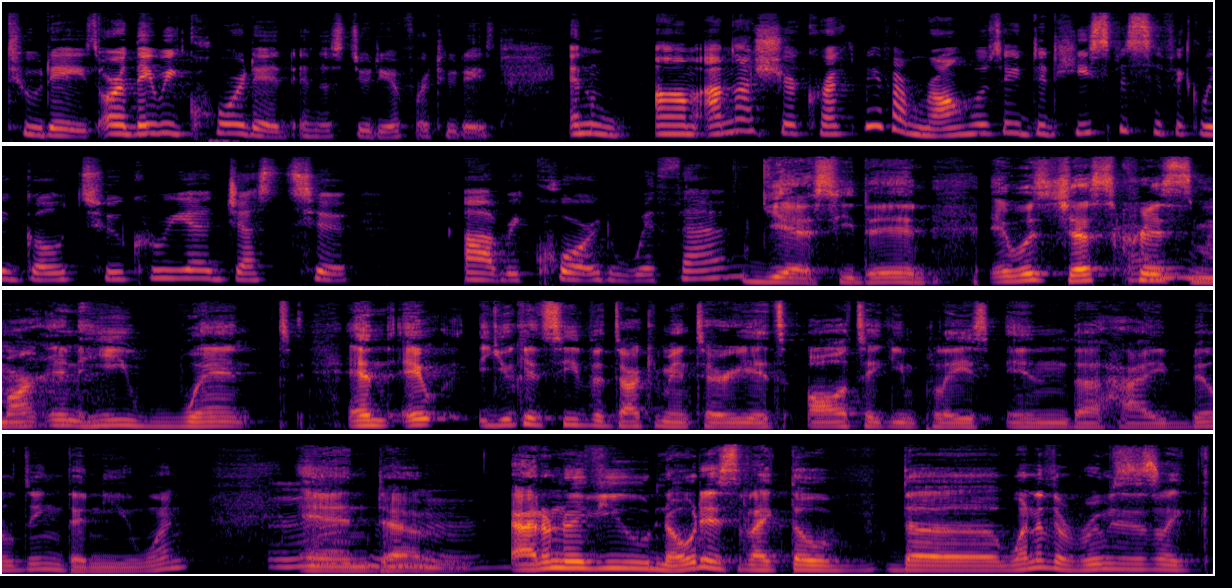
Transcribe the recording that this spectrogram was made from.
two days, or they recorded in the studio for two days. And um, I'm not sure. Correct me if I'm wrong, Jose. Did he specifically go to Korea just to uh, record with them? Yes, he did. It was just Oh Chris Martin. He went, and it. You can see the documentary. It's all taking place in the HYBE building, the new one. And um, Mm-hmm. I don't know if you noticed, like the the one of the rooms is like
